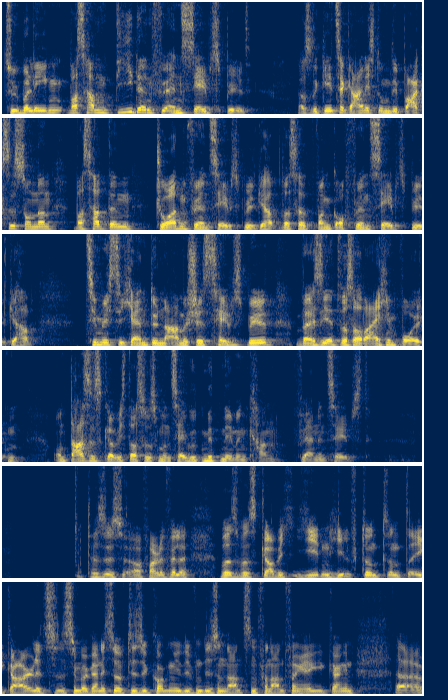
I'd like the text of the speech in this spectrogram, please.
zu überlegen, was haben die denn für ein Selbstbild? Also da geht es ja gar nicht um die Praxis, sondern was hat denn Jordan für ein Selbstbild gehabt? Was hat Van Gogh für ein Selbstbild gehabt? Ziemlich sicher ein dynamisches Selbstbild, weil sie etwas erreichen wollten. Und das ist, glaube ich, das, was man sehr gut mitnehmen kann für einen selbst. Das ist auf alle Fälle was, was glaube ich, jedem hilft und, und egal, jetzt sind wir gar nicht so auf diese kognitiven Dissonanzen von Anfang eingegangen, äh,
